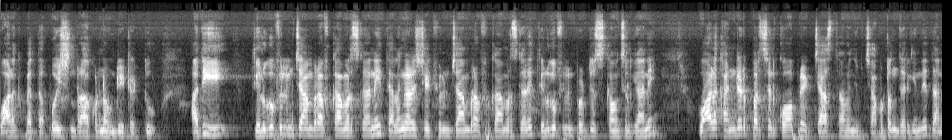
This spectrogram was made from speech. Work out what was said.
వాళ్ళకి పెద్ద అపోజిషన్ రాకుండా ఉండేటట్టు. అది Telugu film chamber of commerce కానీ Telangana state film chamber of commerce కానీ తెలుగు ఫిల్మ్ ప్రొడ్యూసర్స్ కౌన్సిల్ కానీ వాళ్ళకి హండ్రెడ్ పర్సెంట్ కోఆపరేట్ చేస్తామని చెప్పి చెప్పడం జరిగింది. దానికి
